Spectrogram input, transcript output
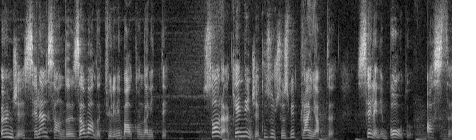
önce Selen sandığı zavallı Tülin'i balkondan itti. Sonra kendince kusursuz bir plan yaptı. Selen'i boğdu, astı.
